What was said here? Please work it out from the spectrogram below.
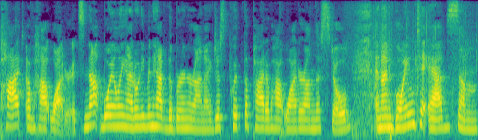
pot of hot water. It's not boiling. I don't even have the burner on. I just put the pot of hot water on the stove and I'm going to add some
